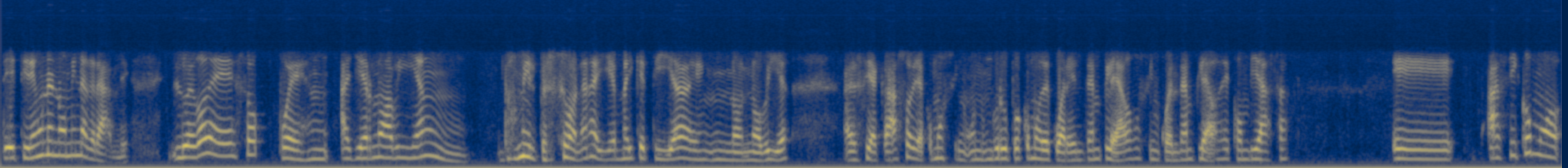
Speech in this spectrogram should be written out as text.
tienen una nómina grande. Luego de eso, pues ayer no habían dos mil personas, ahí en Maiquetía en, no, no había, si acaso había como un, grupo como de 40 empleados o 50 empleados de Conviasa. Eh, así como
